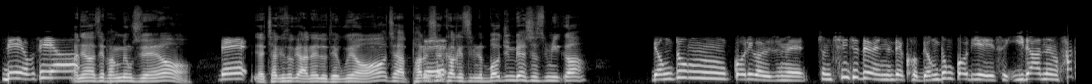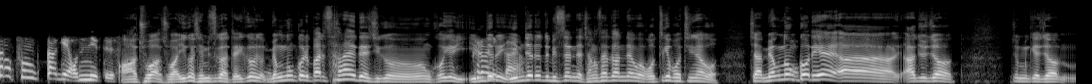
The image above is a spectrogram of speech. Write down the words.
네, 여보세요. 안녕하세요. 박명수예요. 네, 예, 자기소개 안 해도 되고요. 자, 바로 네. 시작하겠습니다. 뭐 준비하셨습니까? 명동거리가 요즘에 좀 침체되어 있는데 그 명동거리에서 일하는 화장품 가게 언니들. 아, 좋아, 좋아. 이거 재밌을 것 같아. 이거 명동거리 빨리 살아야 돼, 지금. 거기 임대료, 네. 그러니까요. 임대료도 비싼데 장사도 안 되고 어떻게 버티냐고. 자, 명동거리에, 네. 아, 아주 저, 좀 이렇게 좀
